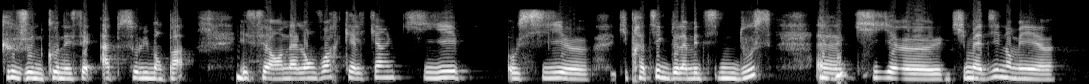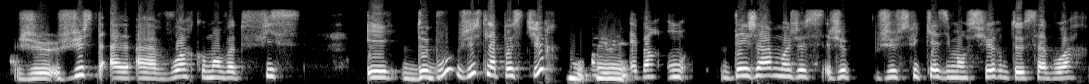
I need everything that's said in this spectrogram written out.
que je ne connaissais absolument pas. Et c'est en allant voir quelqu'un qui est aussi qui pratique de la médecine douce, mhm. qui, qui m'a dit non mais je, juste à, voir comment votre fils est debout, juste la posture, et eh ben on, déjà moi je, je, je suis quasiment sûre de savoir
